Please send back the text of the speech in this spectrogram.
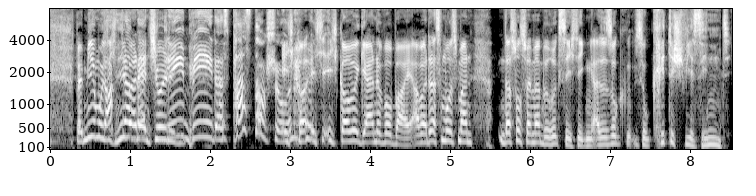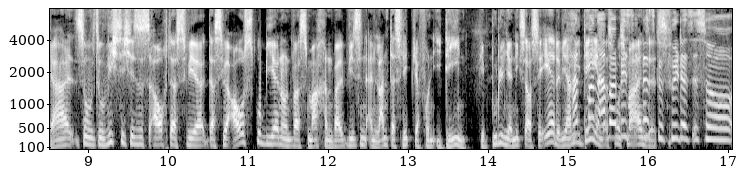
bei mir muss Dr. ich niemand entschuldigen. DB, das passt doch schon. Ich, ich, ich, komme gerne vorbei. Aber das muss man, das muss man immer berücksichtigen. Also so, so kritisch wir sind, ja, so, so wichtig ist es auch, dass wir, dass wir ausprobieren und was machen, weil wir sind ein Land, das lebt ja von Ideen. Wir buddeln ja nichts aus der Erde, wir Hat haben Ideen, man aber das muss man einsetzen. das Gefühl, das ist so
